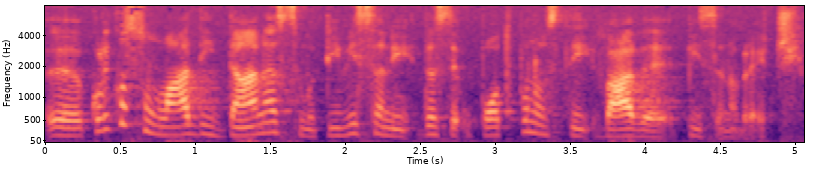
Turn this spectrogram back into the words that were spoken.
E, koliko su mladi danas motivisani da se u potpunosti bave pisanom reči?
